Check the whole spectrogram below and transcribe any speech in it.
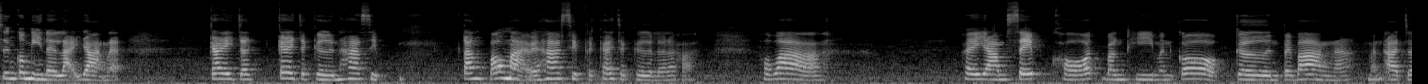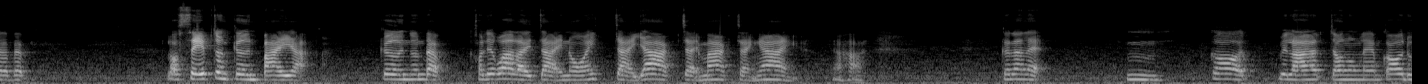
ซึ่งก็มีหลาย ๆ อย่างแหละ ใกล้จะใกล้จะเกิน 50 ตั้งเป้าหมายไว้ 50แต่ใกล้จะเกินแล้วนะคะ เพราะว่า พยายามเซฟคอร์สบางทีมันก็เกินไปบ้างนะ มันอาจจะแบบ เราเซฟจนเกินไปอะ่ะ เกินจนแบบเขาเรียกว่าอะไรจ่ายน้อย จ่ายยาก จ่ายมาก จ่ายง่ายนะคะ ก็นั่นแหละ อืม ก็เวลาจองโรงแรมก็ดู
